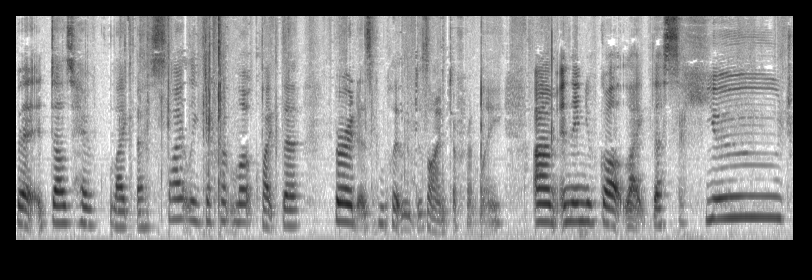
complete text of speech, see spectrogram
but it does have like a slightly different look, like the bird is completely designed differently. Um, and then you've got like this huge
